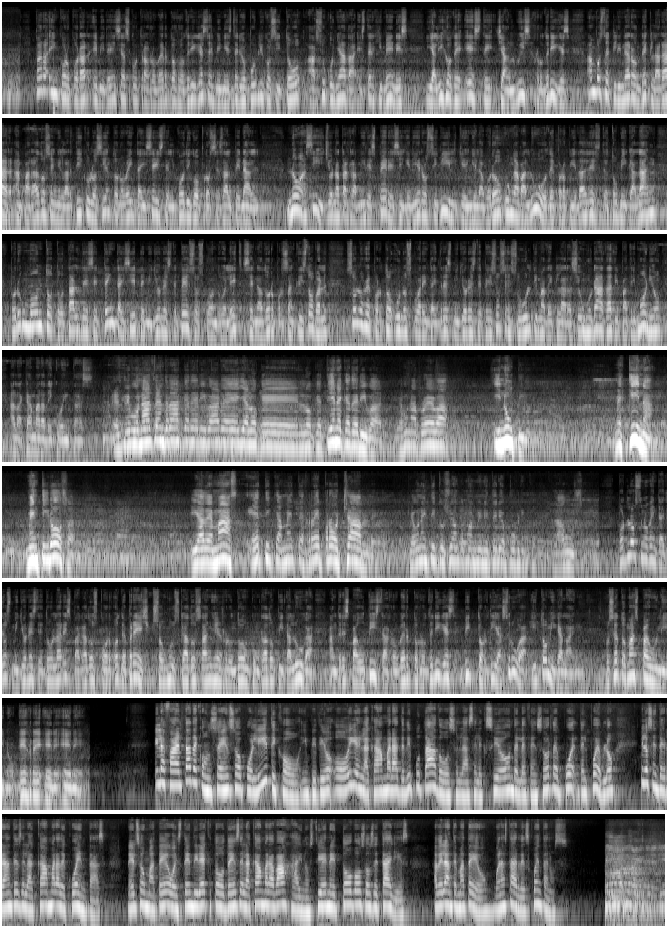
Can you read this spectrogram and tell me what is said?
Para incorporar evidencias contra Roberto Rodríguez, el Ministerio Público citó a su cuñada Esther Jiménez y al hijo de este, Jean Luis Rodríguez. Ambos declinaron declarar amparados en el artículo 196 del Código Procesal Penal. No así Jonathan Ramírez Pérez, ingeniero civil, quien elaboró un avalúo de propiedades de Tommy Galán por un monto total de 77 millones de pesos, cuando el ex senador por San Cristóbal solo reportó unos 43 millones de pesos en su última declaración jurada de patrimonio a la Cámara de Cuentas. El tribunal tendrá que derivar de ella lo que, lo que tiene que derivar. Es una prueba inútil, mezquina, mentirosa y además éticamente reprochable que una institución como el Ministerio Público la use. Por los 92 millones de dólares pagados por Odebrecht son juzgados Ángel Rondón, Conrado Pitaluga, Andrés Bautista, Roberto Rodríguez, Víctor Díaz Rúa y Tommy Galán. José Tomás Paulino, RNN. Y la falta de consenso político impidió hoy en la Cámara de Diputados la selección del defensor del pueblo y los integrantes de la Cámara de Cuentas. Nelson Mateo está en directo desde la Cámara Baja y nos tiene todos los detalles. Adelante, Mateo. Buenas tardes, cuéntanos.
